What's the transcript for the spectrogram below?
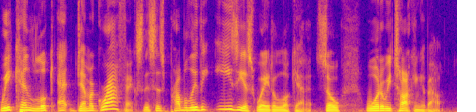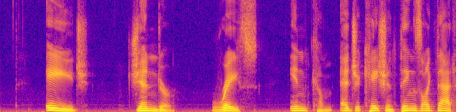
We can look at demographics. This is probably the easiest way to look at it. So, what are we talking about? Age, gender, race, income, education, things like that.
